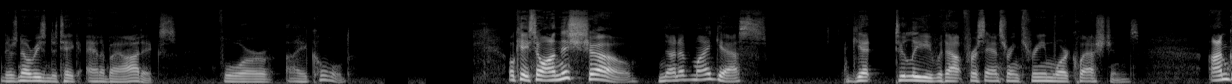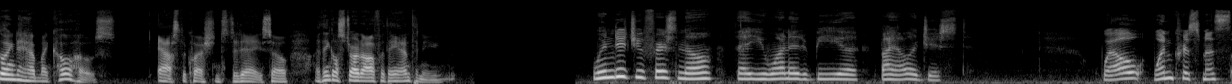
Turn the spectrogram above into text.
There's no reason to take antibiotics for a cold. Okay, so on this show, none of my guests get to leave without first answering three more questions. I'm going to have my co hosts ask the questions today. So I think I'll start off with Anthony. When did you first know that you wanted to be a biologist? Well, one Christmas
